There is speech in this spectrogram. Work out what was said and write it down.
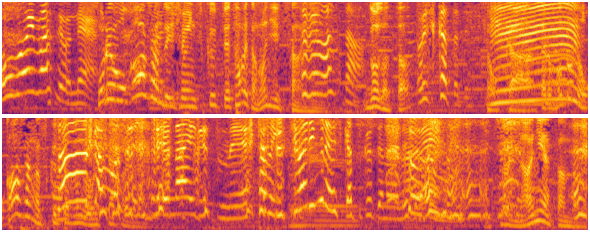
思いますよね。それをお母さんと一緒に作って食べたの？実さん。食べました。どうだった？美味しかったです。そうか。それほとんどお母さんが作った分が美味しかった。知れないですね。多分1割ぐらいしか作ってないですよね。それ何やったんだろう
